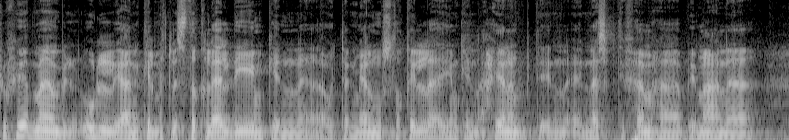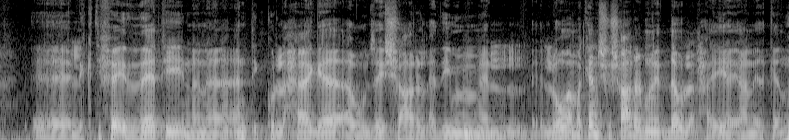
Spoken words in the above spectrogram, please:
شوفي ما بنقول يعني كلمة الاستقلال دي يمكن أو التنمية المستقلة يمكن أحيانا بت... الناس بتفهمها بمعنى آه، الاكتفاء الذاتي إن أنا أنتج كل حاجة أو زي الشعار القديم ال- اللي هو ما كانش شعار من الدولة الحقيقة يعني كان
